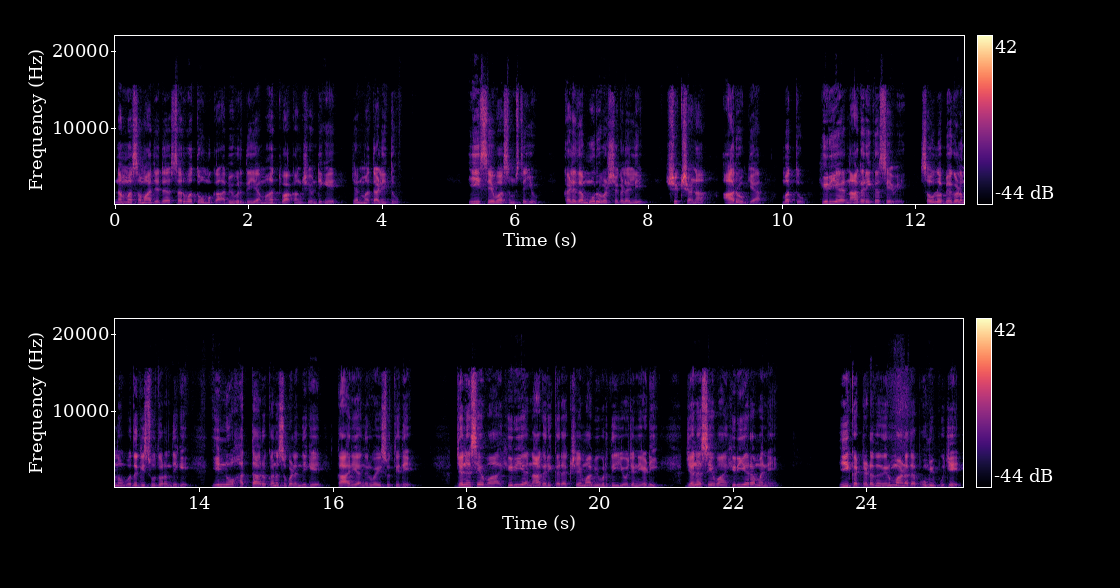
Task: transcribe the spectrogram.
ನಮ್ಮ ಸಮಾಜದ ಸರ್ವತೋಮುಖ ಅಭಿವೃದ್ಧಿಯ ಮಹತ್ವಾಕಾಂಕ್ಷೆಯೊಂದಿಗೆ ಜನ್ಮ ತಾಳಿತು. ಈ ಸೇವಾ ಸಂಸ್ಥೆಯು ಕಳೆದ ಮೂರು ವರ್ಷಗಳಲ್ಲಿ ಶಿಕ್ಷಣ, ಆರೋಗ್ಯ ಮತ್ತು ಹಿರಿಯ ನಾಗರಿಕ ಸೇವೆ ಸೌಲಭ್ಯಗಳನ್ನು ಒದಗಿಸುವುದರೊಂದಿಗೆ ಇನ್ನೂ ಹತ್ತಾರು ಕನಸುಗಳೊಂದಿಗೆ ಕಾರ್ಯನಿರ್ವಹಿಸುತ್ತಿದೆ ಜನಸೇವಾ ಹಿರಿಯ ನಾಗರಿಕರ ಕ್ಷೇಮಾಭಿವೃದ್ಧಿ ಯೋಜನೆಯಡಿ ಜನಸೇವಾ ಹಿರಿಯರ ಮನೆ. ಈ ಕಟ್ಟಡದ ನಿರ್ಮಾಣದ ಭೂಮಿ ಪೂಜೆ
